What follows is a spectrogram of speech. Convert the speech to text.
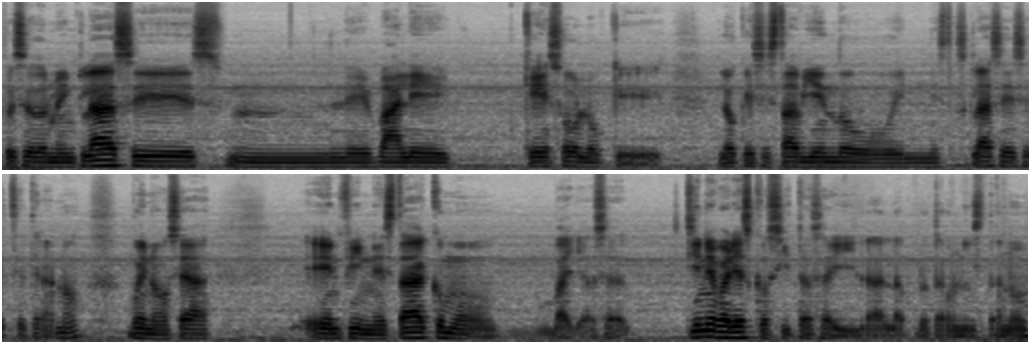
pues se duerme en clases, mm, le vale queso lo que lo que se está viendo en estas clases, etcétera, ¿no? Bueno, o sea, en fin, está como vaya, o sea, tiene varias cositas ahí la, la protagonista, ¿no?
